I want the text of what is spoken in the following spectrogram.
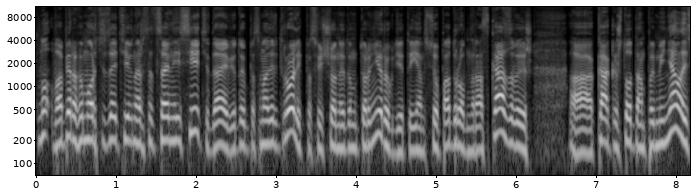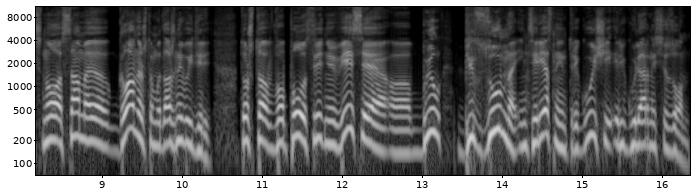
Ну, во-первых, вы можете зайти в наши социальные сети, да, и в YouTube посмотреть ролик, посвященный этому турниру, где ты, Ян, все подробно рассказываешь, а, как и что там поменялось. Но самое главное, что мы должны выделить, то, что в полусреднем весе а, был безумно интересный, интригующий регулярный сезон,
